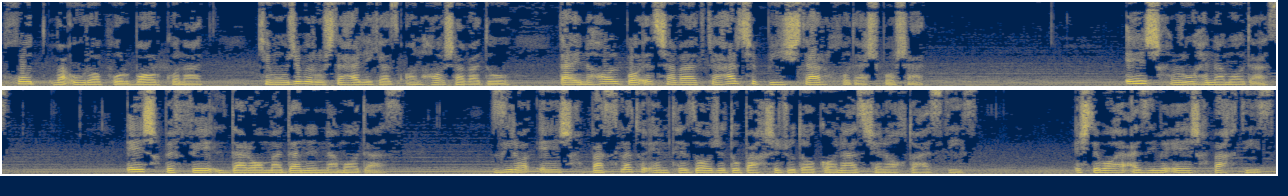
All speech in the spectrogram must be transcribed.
خود و او را پربار کند که موجب رشد هر یک از آنها شود و در این حال باعث شود که هرچه بیشتر خودش باشد عشق روح نماد است. عشق به فعل در آمدن نماد است. زیرا عشق وصلت و امتزاج دو بخش جداگانه از شناخت و هستی است. اشتباه عظیم عشق وقتی است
